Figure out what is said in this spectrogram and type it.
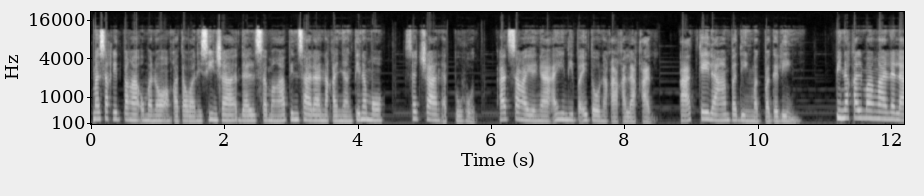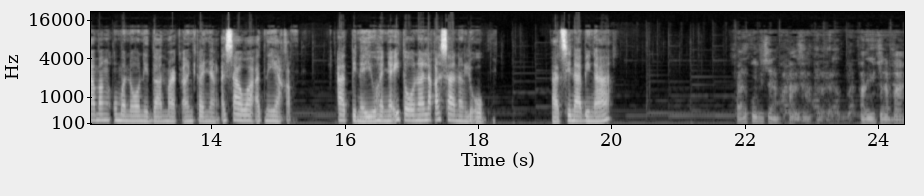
Masakit pa nga umano ang katawan ni Cynthia dahil sa mga pinsala na kanyang tinamo sa tiyan at tuhod. At sa ngayon nga ay hindi pa ito nakakalakad at kailangan pa ding magpagaling. Pinakalma nga na lamang umano ni Denmark ang kanyang asawa at niyakap at pinayuhan niya ito na lakasan ng loob. At sinabi nga Paano po niyo siya napakaza? Paano niyo siya naba?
